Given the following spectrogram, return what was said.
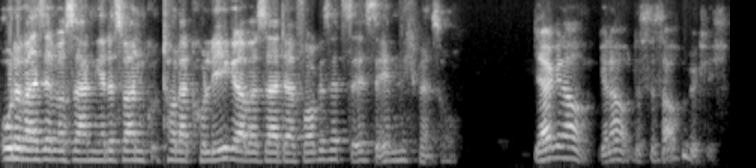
Oder weil sie einfach sagen, ja, das war ein toller Kollege, aber seit der Vorgesetzte ist eben nicht mehr so. Ja, genau, genau, das ist auch möglich.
